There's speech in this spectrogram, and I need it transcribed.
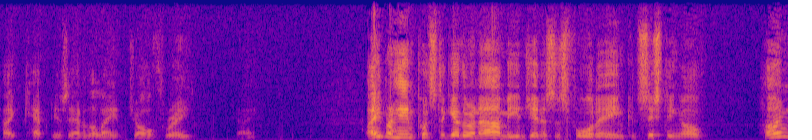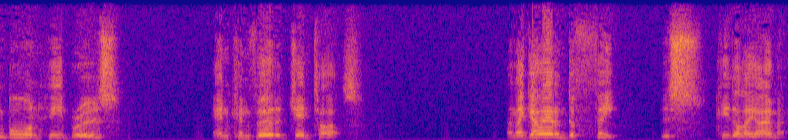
take captives out of the land. Joel 3, okay. Abraham puts together an army in Genesis 14 consisting of homeborn Hebrews and converted Gentiles. And they go out and defeat this Chedorlaomer.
